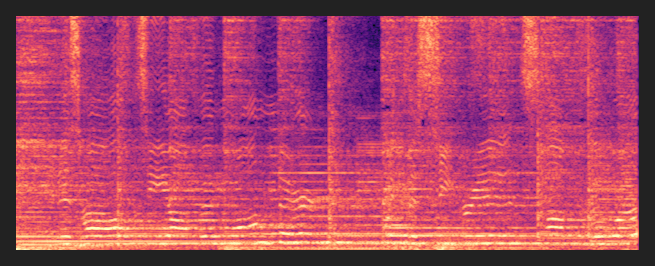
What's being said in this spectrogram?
In his halls he often wandered with the secrets of the world.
